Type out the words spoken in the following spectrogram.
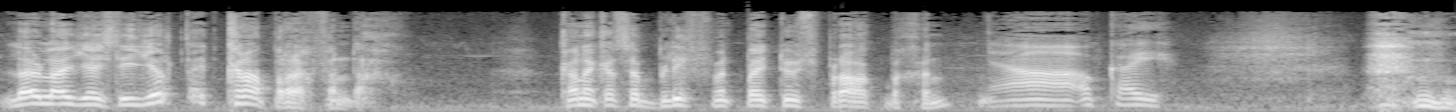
Lola, jy's die hele tyd krapperig vandag. Kan ek asseblief met my toespraak begin? Ja, okay.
